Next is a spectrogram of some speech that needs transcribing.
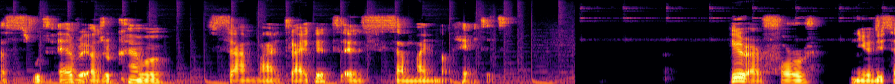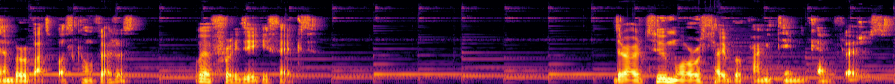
as with every other camo, some might like it and some might not hate it. Here are 4 new December Battle Pass camouflages with 3D effect. There are two more cyberpunk themed camouflages.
